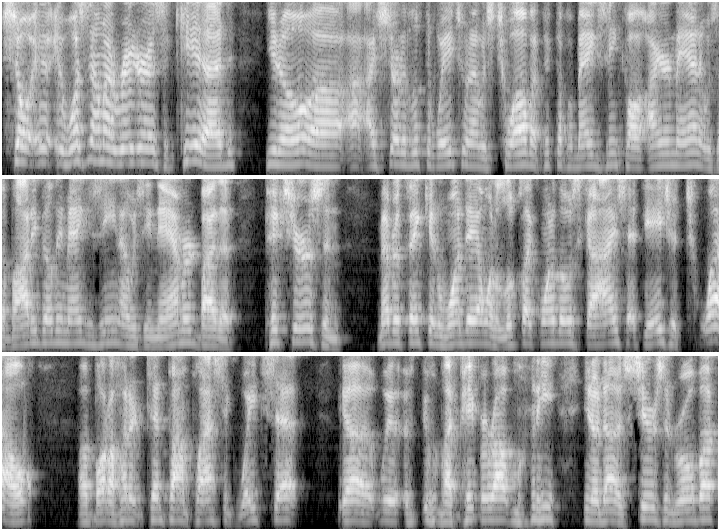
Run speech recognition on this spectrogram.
So it, it wasn't on my radar as a kid. You know, uh, I started lifting weights when I was 12. I picked up a magazine called Iron Man. It was a bodybuilding magazine. I was enamored by the pictures and Remember thinking one day I want to look like one of those guys. At the age of 12, I bought a 110 pound plastic weight set uh, with, with, my paper route money, you know, down at Sears and Roebuck,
